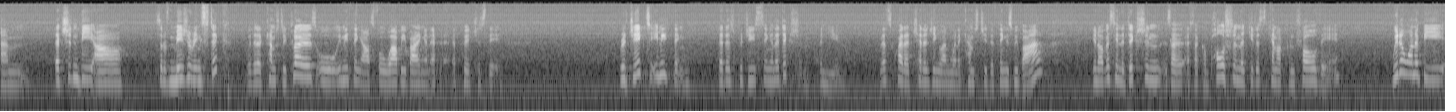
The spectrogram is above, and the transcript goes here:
Um, that shouldn't be our sort of measuring stick, whether it comes to clothes or anything else, for why we're buying an, a purchase there. Reject anything that is producing an addiction in you. That's quite a challenging one when it comes to the things we buy. You know, obviously, an addiction is a, is a compulsion that you just cannot control there. We don't want to be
